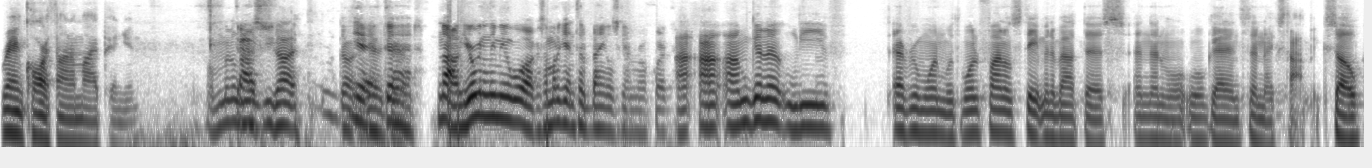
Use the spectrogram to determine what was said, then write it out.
Ran Carthon, in my opinion. I'm gonna Guys, leave you guys. Go, yeah, yeah, go Jared. ahead. No, you're going to leave me walk because I'm going to get into the Bengals game real quick. I, I, I'm gonna leave everyone with one final statement about this, and then we'll we'll get into the next topic. So,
